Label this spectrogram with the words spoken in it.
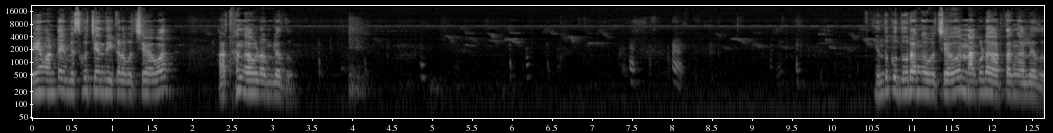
మేమంటే విసుగు చెంది ఇక్కడ వచ్చావా? అర్థం కావడం లేదు. ఎందుకు దూరంగా వచ్చావో నాకు కూడా అర్థం కాలేదు.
